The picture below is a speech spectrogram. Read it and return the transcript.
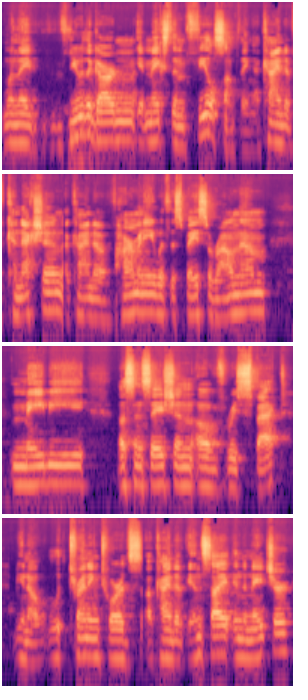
when they view the garden it makes them feel something a kind of connection a kind of harmony with the space around them maybe a sensation of respect, you know, trending towards a kind of insight into nature.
